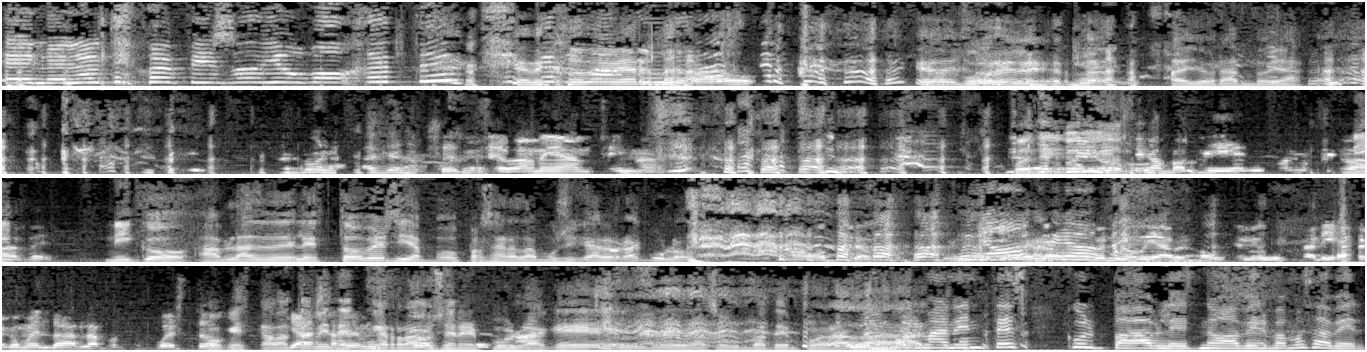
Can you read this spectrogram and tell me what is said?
En el último episodio hubo gente Que dejó de verla. Que dejó de verla. está, llorando ya. Que se va a mear encima. Pues digo yo, Nico, habla de Leftovers y ya podemos pasar a la música del oráculo. No, pero, no voy a aunque me gustaría recomendarla, por supuesto. Porque estaban también encerrados que- en el pueblo aquel de la segunda Los temporada. permanentes culpables. No, a ver, vamos a ver.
